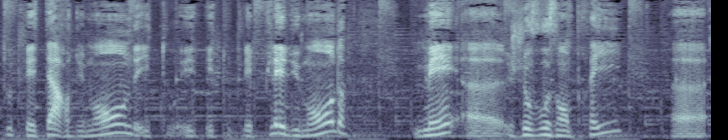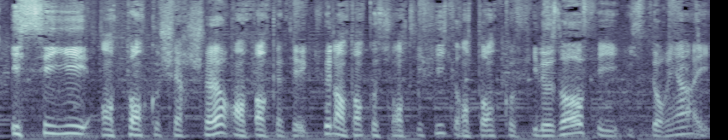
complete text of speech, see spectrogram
toutes les tares du monde et, et, toutes les plaies du monde, mais je vous en prie, euh, essayer en tant que chercheur, en tant qu'intellectuel, en tant que scientifique, en tant que philosophe et historien et,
